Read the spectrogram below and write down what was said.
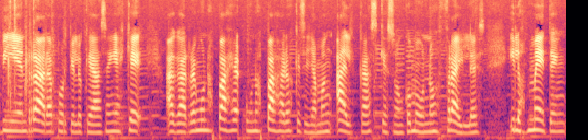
bien rara porque lo que hacen es que agarran unos, pájaros, unos pájaros que se llaman alcas, que son como unos frailes, y los meten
